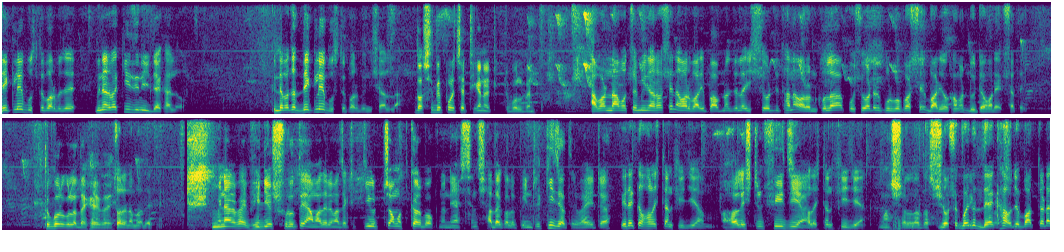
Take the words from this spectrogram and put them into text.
দেখলেই বুঝতে পারবে যে মিনার ভাই কী জিনিস দেখাল। তিনটা বাচ্চা দেখলেই বুঝতে পারবে ইনশাল্লাহ দর্শকদের পরিচয় ঠিকানা একটু বলবেন। আমার নাম হচ্ছে মিনার হোসেন আমার বাড়ি পাবনা জেলা ঈশ্বরদী থানা অরণখোলা পশুহাটের পূর্ব পাশে বাড়ি ও খামার দুইটা আমার একসাথে তো গরুগুলো দেখাই ভাই। চলেন আমরা দেখে মিনার ভাই ভিডিও শুরুতে আমাদের মাঝে একটা কিউট চমৎকার বকনা নিয়ে আসছেন সাদা কালো প্রিন্টের। কি জাতের ভাই এটা? এটা একটা Holstein Friesian Holstein Friesian Holstein Friesian মাশাআল্লাহ দর্শক দর্শক ভাই দেখাও যে বাচ্চাটা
